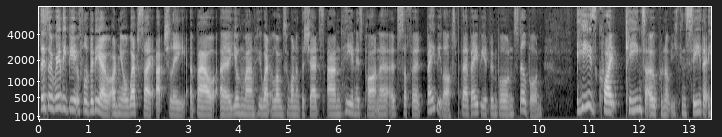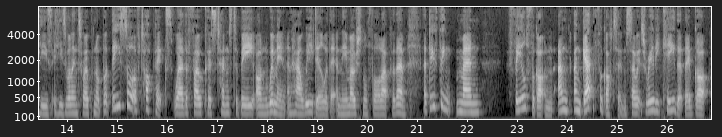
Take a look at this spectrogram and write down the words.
There's a really beautiful video on your website actually about a young man who went along to one of the sheds and he and his partner had suffered baby loss. Their baby had been born stillborn. He's quite keen to open up. You can see that he's he's willing to open up. But these sort of topics where the focus tends to be on women and how we deal with it and the emotional fallout for them, I do think men feel forgotten and, and get forgotten. So it's really key that they've got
